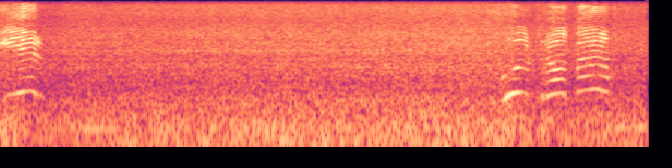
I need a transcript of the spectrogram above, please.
Gear. Full throttle.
